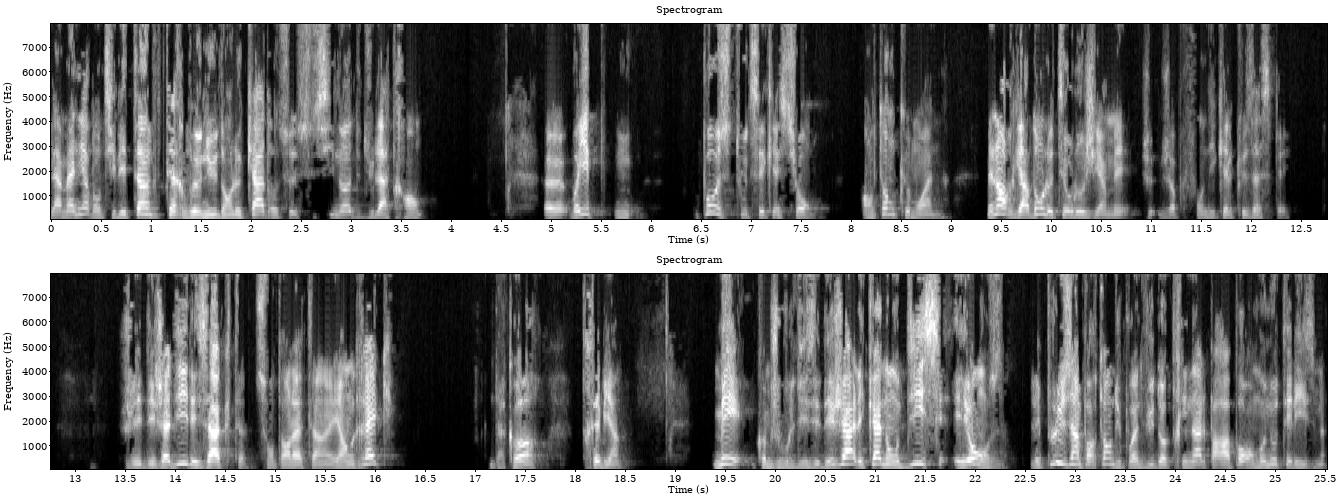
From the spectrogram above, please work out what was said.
la manière dont il est intervenu dans le cadre de ce, synode du Latran, vous voyez, pose toutes ces questions en tant que moine. Maintenant, regardons le théologien, mais j'approfondis quelques aspects. Je l'ai déjà dit, les actes sont en latin et en grec. D'accord? Très bien. Mais, comme je vous le disais déjà, les canons 10 et 11, les plus importants du point de vue doctrinal par rapport au monothélisme,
